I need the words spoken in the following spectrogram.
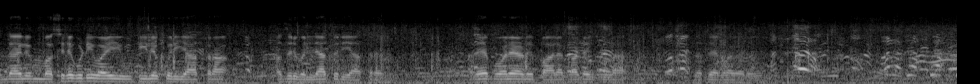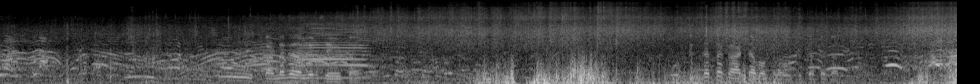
എന്തായാലും മസിനഗുഡി വഴി ഊട്ടിയിലേക്ക് ഒരു യാത്ര അതൊരു വല്ലാത്തൊരു യാത്രയാണ്. അതേപോലെയാണ് പാലക്കാട്ടേക്കുള്ള ഇന്നത്തെ ഞങ്ങളെ വരവ്. കണ്ടത് നല്ലൊരു സേവ് കേട്ടോ ഒട്ടുക്കത്തെ കാറ്റാ മക്കളെ ഒട്ടുക്കത്തെ കാറ്റ്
